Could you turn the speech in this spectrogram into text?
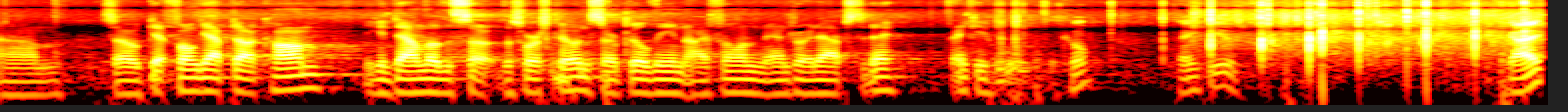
Um, so getphonegap.com. You can download the, so- the source code and start building iPhone and Android apps today. Thank you. Cool. Thank you. Guys?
